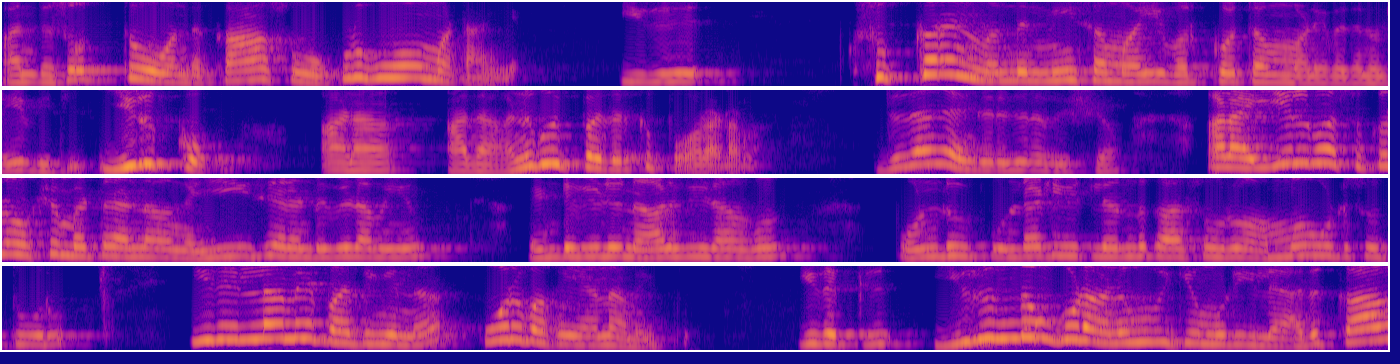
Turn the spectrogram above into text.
அந்த சொத்தோ அந்த காசோ கொடுக்கவும் மாட்டாங்க. இது சுக்கரன் வந்து நீசமாயி வர்க்கோத்தமம் அடைவதனுடைய விதி. இருக்கும். ஆனா அதை அனுபவிப்பதற்கு போராடணும். இதுதாங்க இங்க இருக்கிற விஷயம். ஆனா இயல்பா சுக்கரன் உச்சம் பெற்ற என்னாங்க ஈஸியா ரெண்டு வீடு அமையும். ரெண்டு வீடு நாலு வீடாகும். பொண்டு பொண்டாட்டி வீட்டுல இருந்து காசு வரும். அம்மா வீட்டு சொத்து வரும். இது எல்லாமே பாத்தீங்கன்னா ஒரு வகையான அமைப்பு. இதற்கு இருந்தும் கூட அனுபவிக்க முடியல. அதுக்காக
